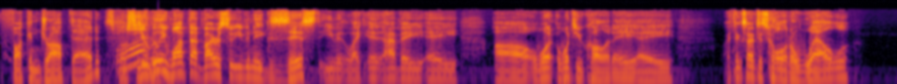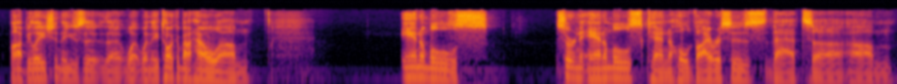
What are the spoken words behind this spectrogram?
fucking drop dead. Do you really want that virus to even exist? Even like have a, a uh, what, what do you call it? A, a, I think scientists call it a well population. They use the, the when they talk about how, um, animals certain animals can hold viruses that uh, um,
